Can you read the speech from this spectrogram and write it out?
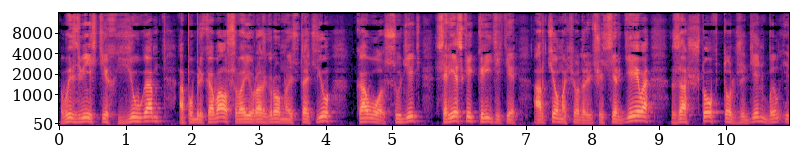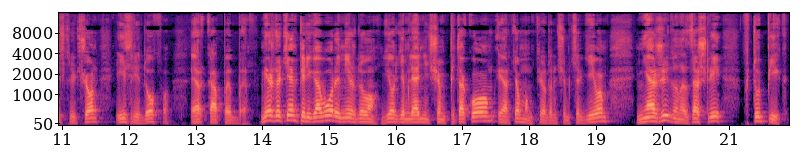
в «Известиях Юга» опубликовал свою разгромную статью «Кого судить?» с резкой критики Артема Федоровича Сергеева, за что в тот же день был исключен из рядов РКПБ. Между тем, переговоры между Георгием Леонидовичем Пятаковым и Артемом Федоровичем Сергеевым неожиданно зашли в тупик,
